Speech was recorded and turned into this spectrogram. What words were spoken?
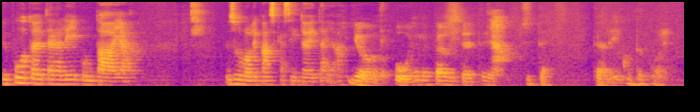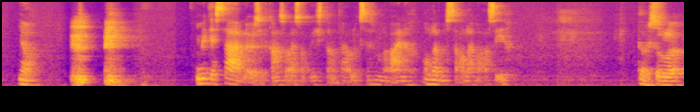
Ja puutöitä ja liikuntaa ja, ja sulla oli myös käsitöitä ja Joo, puu- ja metallitöitä ja sitten tämä liikuntapuoli. joo. Miten sä löysit kansalaisopiston tai oliko se sulla aina olemassa oleva asia? Taisi olla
